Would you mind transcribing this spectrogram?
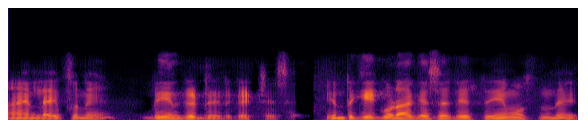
ఆయన లైఫ్ని దీనికి డెడికేట్ చేశారు. ఇంతకీ గుడాకేశ చేస్తే ఏమొస్తుంది?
